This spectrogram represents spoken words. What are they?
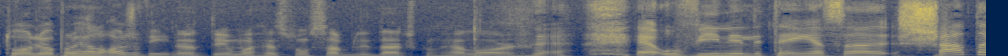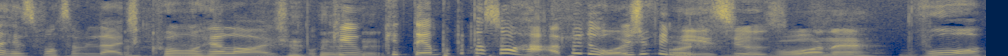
Tu olhou pro relógio, Vini? Eu tenho uma responsabilidade com o relógio. é, o Vini ele tem essa chata responsabilidade com o relógio. Porque que tempo que passou rápido hoje, Vinícius. Voou, né? Voou.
